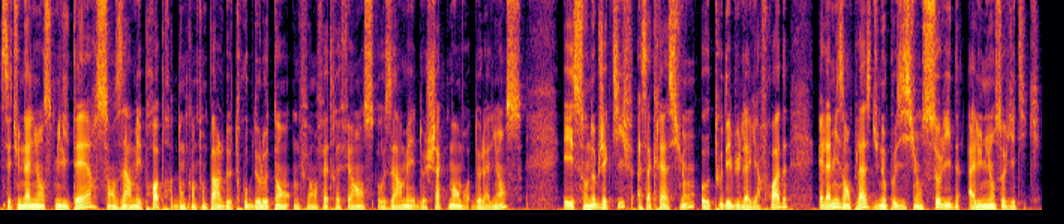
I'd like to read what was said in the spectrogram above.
C'est une alliance militaire sans armée propre, donc quand on parle de troupes de l'OTAN, on fait en fait référence aux armées de chaque membre de l'alliance, et son objectif à sa création, au tout début de la guerre froide, est la mise en place d'une opposition solide à l'Union soviétique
